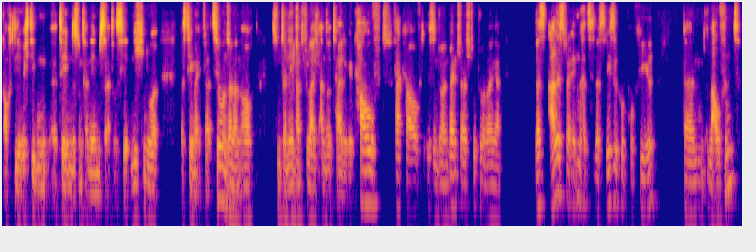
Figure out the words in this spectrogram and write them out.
auch die richtigen äh, Themen des Unternehmens adressiert. Nicht nur das Thema Inflation, sondern auch das Unternehmen hat vielleicht andere Teile gekauft, verkauft, ist in Joint Venture Strukturen reingegangen. Das alles verändert das Risikoprofil ähm, laufend,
